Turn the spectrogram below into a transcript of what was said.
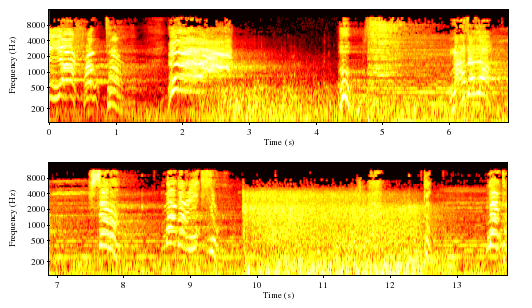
イアハンター。うわまだだ。貴様まだ息をだなんだ。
